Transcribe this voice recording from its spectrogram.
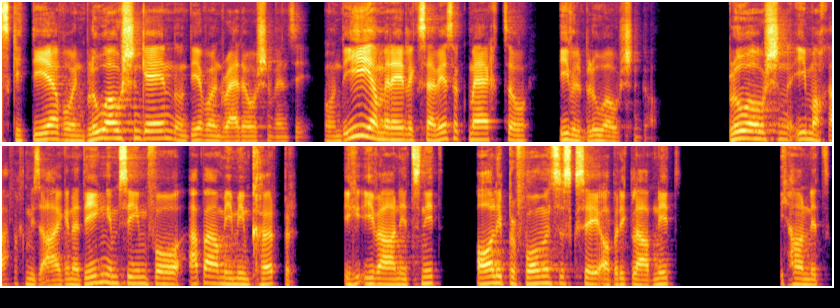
Es gibt die, die in Blue Ocean gehen und die, die in Red Ocean wenn sie. Und ich habe mir ehrlich gesagt wie so gemerkt, so, ich will Blue Ocean gehen. Blue Ocean, ich mache einfach mein eigenes Ding im Sinne von, eben auch mit meinem Körper. Ich, ich habe jetzt nicht alle Performances gesehen, aber ich glaube nicht, ich habe jetzt,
